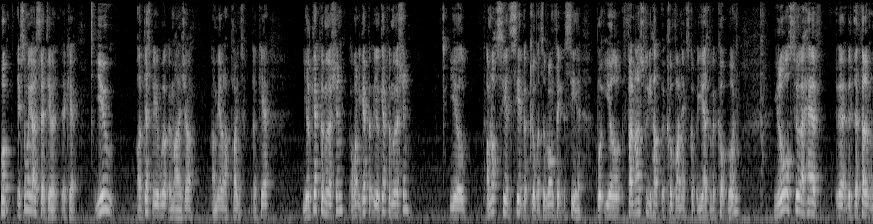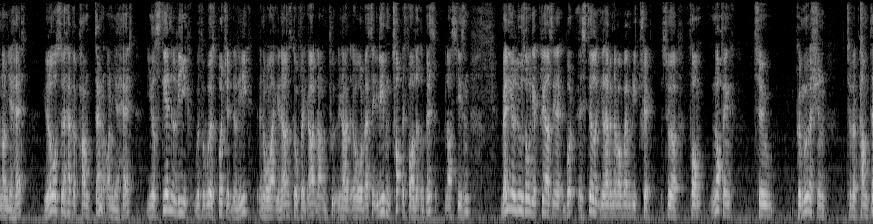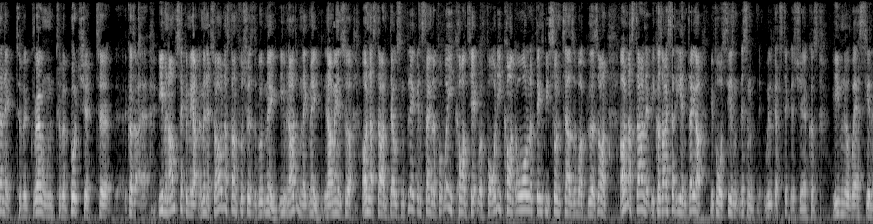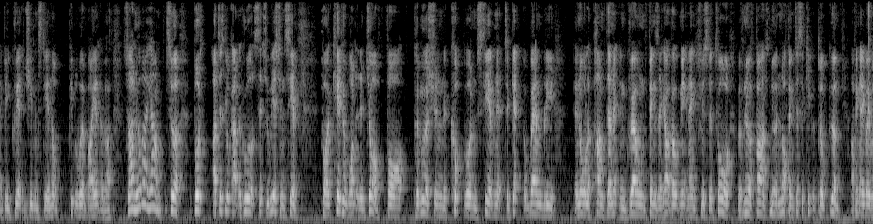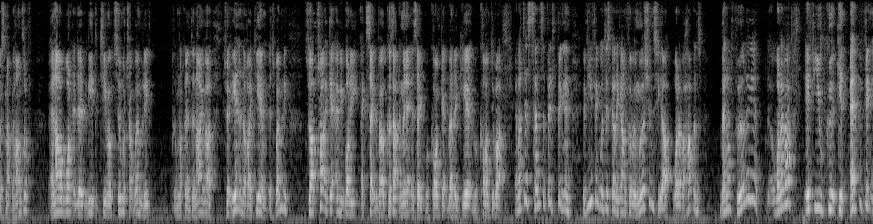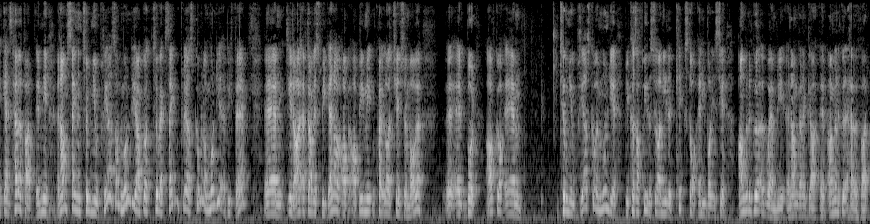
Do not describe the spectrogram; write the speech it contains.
But if somebody else said to you, okay, you are desperately a Woking manager, I'm here at that point, okay, you'll get promotion, I want you to get, you'll get promotion, you'll, I'm not saying save the club, that's the wrong thing to say, but you'll financially help the club for the next couple of years with a cup run. You'll also have the, the development on your head, you'll also have a pandemic on your head, you'll stay in the league with the worst budget in the league and all that, you know, and stuff like that, and, you know, all the rest. You'll even top it for a little bit last season. Then you'll lose all your players, eh, but still you'll have another Wembley trip. So from nothing to promotion to the pandemic, to the ground, to the budget, to because even I'm sick of me at the minute, so I understand frustrations about me. Even I didn't like me, you know what I mean? So I understand Dowson Flick and style of football. You can't take with forward, you can't all the things my son tells of what goes on. I understand it because I said Ian Dyer before season, listen, we'll get stick this year because even though we're seeing it be great achievement staying up, people weren't buying into that. So I know I am. So, but I just look at the whole situation, see, for a kid who wanted a job, for promotion, the cup run, saving it to get to Wembley and all the pandemic and ground things like that without making any excuses at all, with no fans, no nothing, just to keep the club going, I think everybody would snap their hands off. And I wanted to lead the team out so much at Wembley, I'm not going to deny that. So end of another game, it's Wembley. So I've tried to get everybody excited about because at the minute it's like we can't get relegated, we can't do that. And I just sense a bit thinking, if you think we're just going to go through emotions here, whatever happens, then I'll furlough you. Whatever. If you could get everything against Hereford, and I'm signing two new players on Monday, I've got two exciting players coming on Monday, to be fair. Um, you know, after this weekend, I'll, I'll, be making quite a lot of change tomorrow. Uh, but I've got um, two new players coming Monday because I feel as though I need to kickstart anybody to say, I'm going to go to Wembley and I'm going to go, I'm going to go to Hereford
